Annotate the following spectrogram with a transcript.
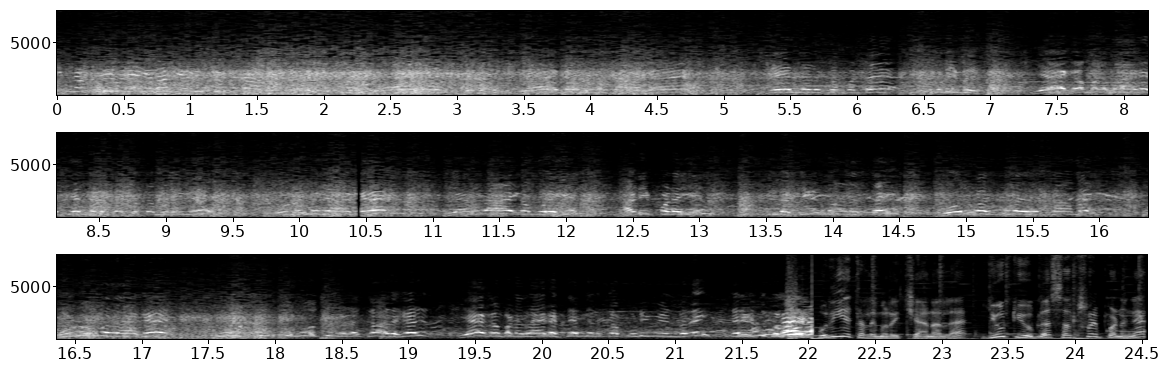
இந்த முடிவை எல்லாம் எடுத்துக்கிறோம் ஏகமனதாக தேர்ந்தெடுக்கப்பட்ட முடிவு ஏகமனதாக தேர்ந்தெடுக்கப்பட்ட முடிவு முழுமையாக ஜனநாயக முறையின் அடிப்படையில் இந்த தீர்மானத்தை ஒருவர் கூட இருக்காமல் முழுவதாக நூற்றுக்கு நூற்று விழுக்காடுகள் ஏகமனதாக தேர்ந்தெடுக்க முடிவு என்பதை தெரிவித்துக் கொள்கிறேன் புதிய தலைமுறை சேனலை யூடியூப்ல சப்ஸ்கிரைப் பண்ணுங்க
